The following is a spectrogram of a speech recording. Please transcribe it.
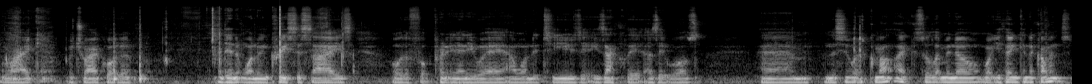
like a tricorder. I didn't want to increase the size or the footprint in any way. I wanted to use it exactly as it was. Um, and this is what it's come out like. So let me know what you think in the comments.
